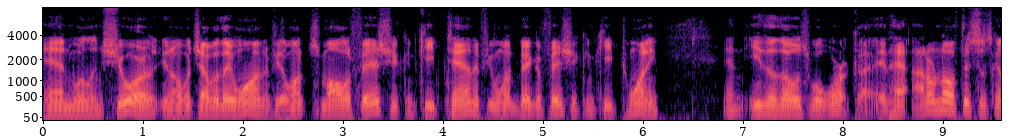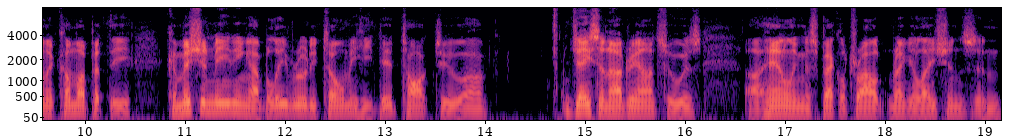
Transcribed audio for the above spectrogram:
and will ensure, you know, whichever they want. If you want smaller fish, you can keep 10. If you want bigger fish, you can keep 20. And either of those will work. It ha- I don't know if this is going to come up at the commission meeting. I believe Rudy told me he did talk to uh, Jason Adriance, who is uh, handling the speckled trout regulations, and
